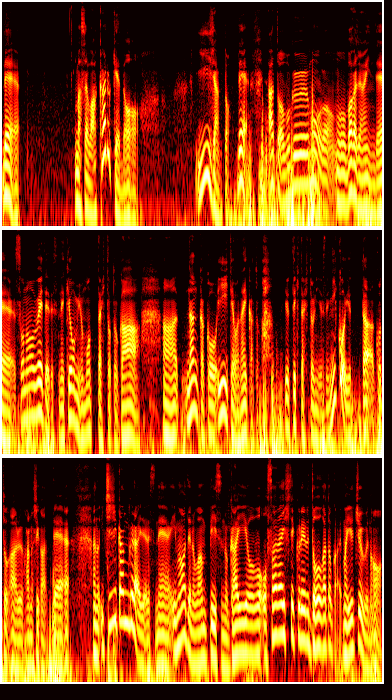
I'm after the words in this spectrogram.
で、まあそれわかるけど、いいじゃんと。で、あとは僕ももうバカじゃないんで、その上でですね、興味を持った人とか、あなんかこう、いい手はないかとか言ってきた人にですね、2個言ったことがある話があって、あの、1時間ぐらいでですね、今までのワンピースの概要をおさらいしてくれる動画とか、まあ、YouTube の、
